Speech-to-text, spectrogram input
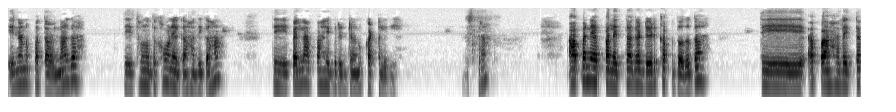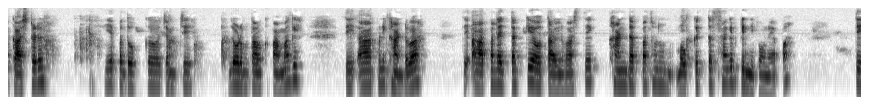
ਇਹਨਾਂ ਨੂੰ ਆਪਾਂ ਤਲਣਾ ਗਾ ਤੇ ਤੁਹਾਨੂੰ ਦਿਖਾਉਣੇ ਗਾਹਾਂ ਦੀ ਗਾਹਾਂ। ਤੇ ਪਹਿਲਾਂ ਆਪਾਂ ਇਹ ਬ੍ਰੈਡਾਂ ਨੂੰ ਕੱਟ ਲਈਏ। ਇਸ ਤਰ੍ਹਾਂ। ਆਪਾਂ ਨੇ ਆਪਾਂ ਲੈਤਾ ਗਾ ਡੇਢ ਕੱਪ ਦੁੱਧ ਦਾ। ਤੇ ਆਪਾਂ ਆਹ ਲੈਤਾ ਕਾਸਟਰਡ ਇਹ ਆਪਾਂ ਦੋ ਕੁ ਚਮਚੇ ਲੋੜ ਮੁਤਾਬਕ ਪਾਵਾਂਗੇ। ਤੇ ਆ ਆਪਣੀ ਖੰਡ ਵਾ। ਤੇ ਆਪਾਂ ਲੈਤਾ ਘਿਓ ਤਲਣ ਵਾਸਤੇ। ਖੰਡ ਆਪਾਂ ਤੁਹਾਨੂੰ ਮੌਕੇ ਤੇ ਦੱਸਾਂਗੇ ਵੀ ਕਿੰਨੀ ਪਾਉਣੇ ਆਪਾਂ। ਤੇ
